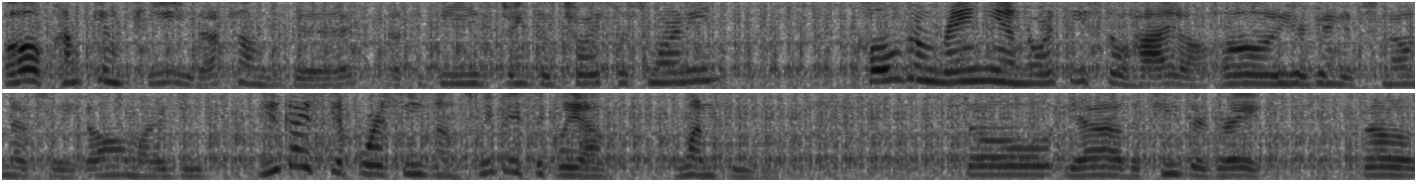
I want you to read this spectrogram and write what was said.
Oh, pumpkin tea. That sounds good. That's Dee's drink of choice this morning. Cold and rainy in northeast Ohio. Oh, you're going to get snow next week. Oh, Margie. You guys get four seasons. We basically have one season. So, yeah, the teas are great. So,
